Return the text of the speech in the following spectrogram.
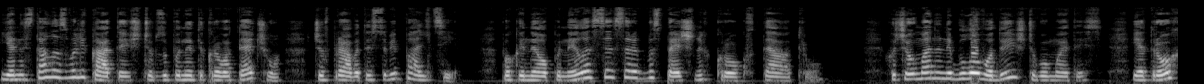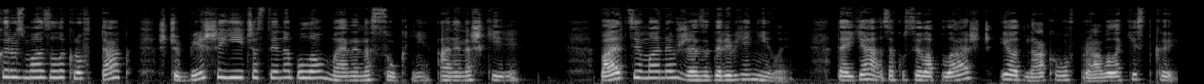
Я не стала зволікати, щоб зупинити кровотечу чи вправити собі пальці, поки не опинилася серед безпечних крок в театру. Хоча в мене не було води, щоб умитись, я трохи розмазала кров так, щоб більша її частина була в мене на сукні, а не на шкірі. Пальці в мене вже задерев'яніли, та я закусила плащ і однаково вправила кістки,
